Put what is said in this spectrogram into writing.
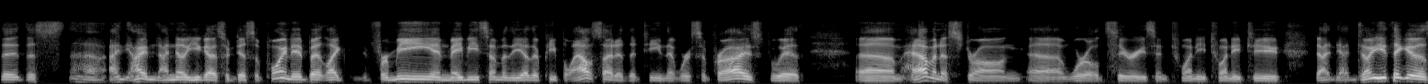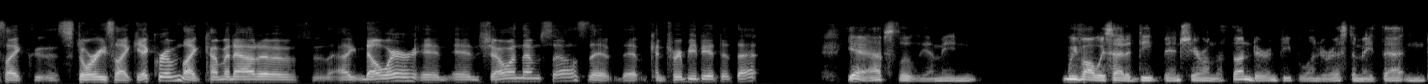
the this uh, I, I I know you guys are disappointed, but like for me and maybe some of the other people outside of the team that were surprised with um, having a strong uh, World Series in 2022. Don't you think it was like stories like Ikram, like coming out of like nowhere and, and showing themselves that that contributed to that? Yeah, absolutely. I mean, we've always had a deep bench here on the Thunder, and people underestimate that. And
